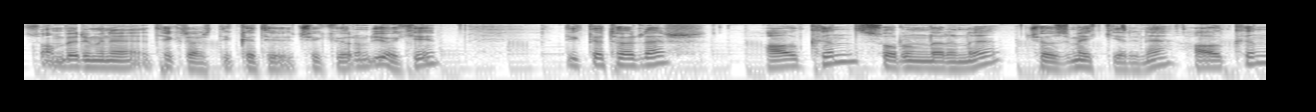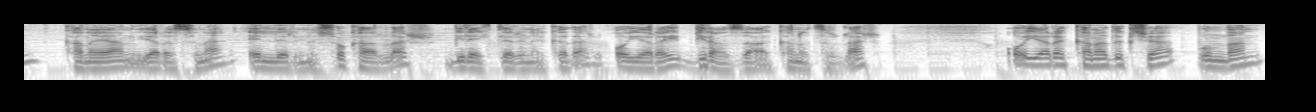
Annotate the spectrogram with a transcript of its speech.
Son bölümüne tekrar dikkati çekiyorum. Diyor ki, diktatörler halkın sorunlarını çözmek yerine halkın kanayan yarasına ellerini sokarlar bileklerine kadar o yarayı biraz daha kanatırlar. O yara kanadıkça bundan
